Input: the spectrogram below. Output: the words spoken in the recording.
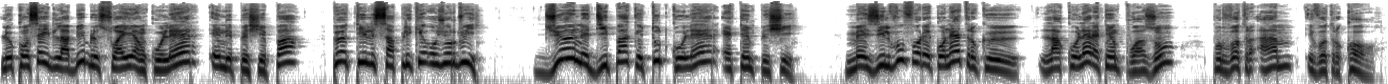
le conseil de la Bible soyez en colère et ne péchez pas peut-il s'appliquer aujourd'hui? Dieu ne dit pas que toute colère est un péché, mais il vous faut reconnaître que la colère est un poison pour votre âme et votre corps.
